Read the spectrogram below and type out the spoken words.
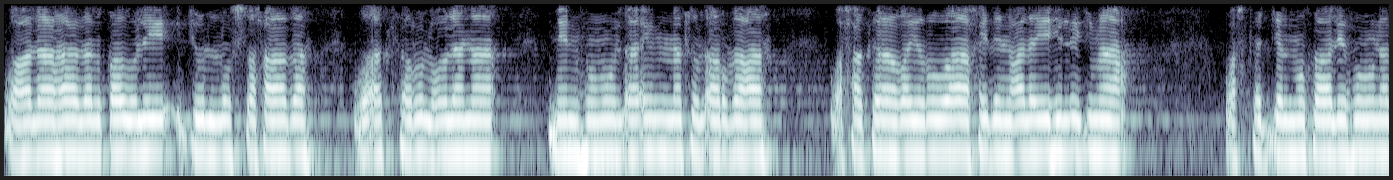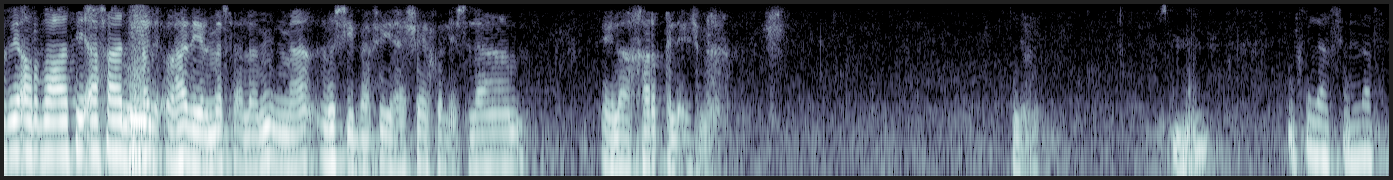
وعلى هذا القول جل الصحابة وأكثر العلماء منهم الأئمة الأربعة وحكى غير واحد عليه الإجماع. واحتج المخالفون بأربعة أحاديث. وهذه المسألة مما نسب فيها شيخ الإسلام إلى خرق الإجماع. نعم. وخلاف اللفظ.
